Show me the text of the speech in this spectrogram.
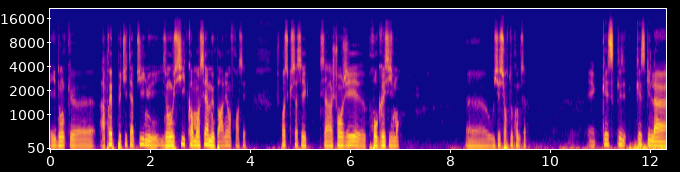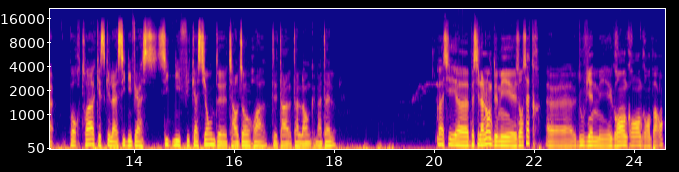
Et donc euh, après, petit à petit, ils ont aussi commencé à me parler en français. Je pense que ça c'est ça a changé euh, progressivement. Euh, oui, c'est surtout comme ça. Qu'est-ce que qu'est-ce qu'il a pour toi Qu'est-ce que la signifi- signification de Chaozhouhua de ta, langue natale? Bah c'est euh, bah, c'est la langue de mes ancêtres, euh, d'où viennent mes grands grands grands parents.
